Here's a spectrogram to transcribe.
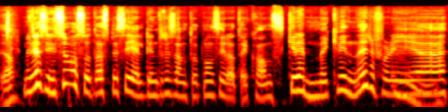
ja. Men jeg syns jo også at det er spesielt interessant at man sier at det kan skremme kvinner. Fordi mm.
